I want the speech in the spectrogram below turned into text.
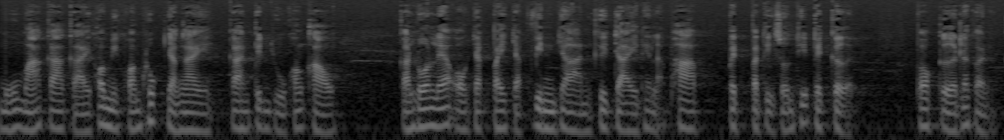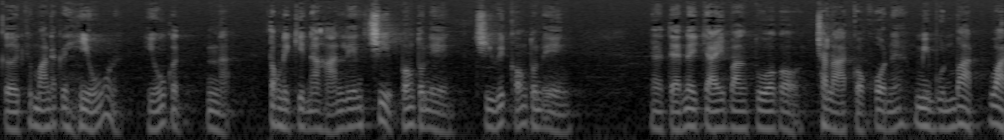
หมูหมากาไก่เขามีความทุกข์ยังไง การเป็นอยู่ของเขา การล้วนแล้วออกจากไปจากวิญญาณคือใจนี่แหละภาพเป็นปฏิสนธิไปเกิดพอเกิดแล้วก็เกิดขึ้นมาแล้วก็หิว หิวก็น่ะต้องได้กินอาหารเลี้ยงชีพของตนเอง ชีวิตของตนเอง แต่ในใจบางตัวก็ฉลาดกว่าคนนะมีบุญบาตวา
